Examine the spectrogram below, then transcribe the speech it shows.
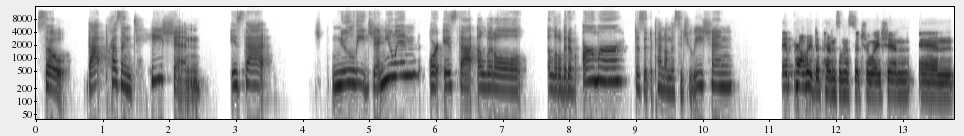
So that presentation is that newly genuine or is that a little a little bit of armor? Does it depend on the situation? It probably depends on the situation and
